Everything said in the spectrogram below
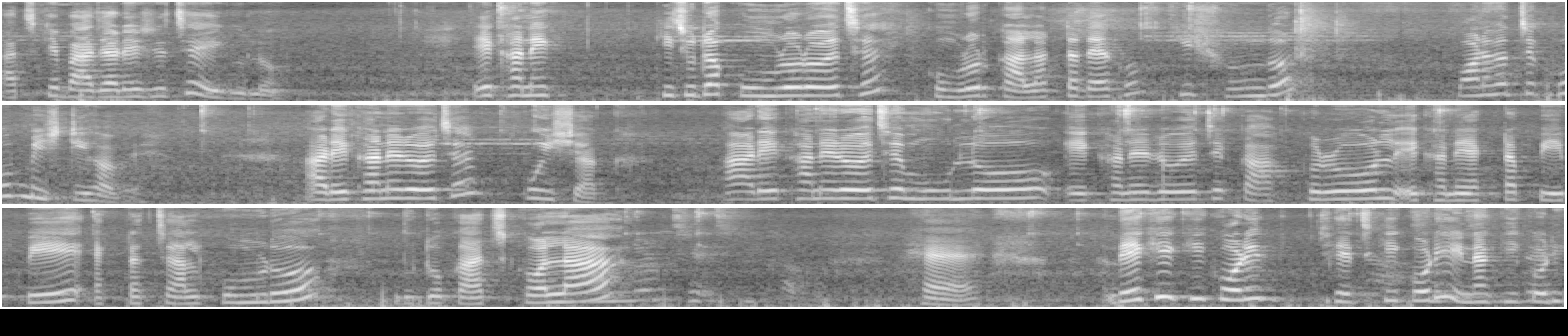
আজকে বাজারে এসেছে এইগুলো। এখানে কিছুটা কুমড়ো রয়েছে। কুমড়োর কালারটা দেখো, কি সুন্দর। মনে হচ্ছে খুব মিষ্টি হবে। আর এখানে রয়েছে পুঁই শাক। আর এখানে রয়েছে মূলো, এখানে রয়েছে কাঁকরোল, এখানে একটা পেঁপে, একটা চাল কুমড়ো, দুটো কাঁচকলা। হ্যাঁ। দেখি কি করি, ছেচকি করি না কি করি?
